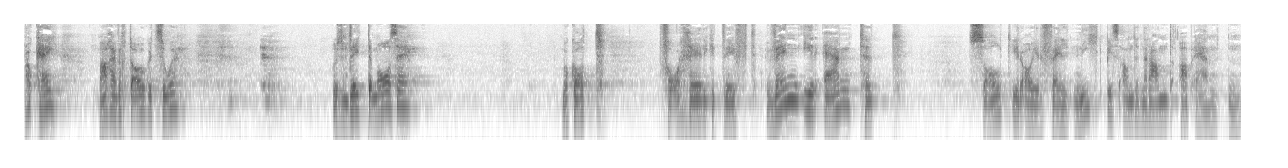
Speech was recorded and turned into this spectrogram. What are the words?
Okay? Mach einfach die Augen zu. Aus dem dritten Mose, wo Gott Vorkehrungen trifft. Wenn ihr erntet, sollt ihr euer Feld nicht bis an den Rand abernten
